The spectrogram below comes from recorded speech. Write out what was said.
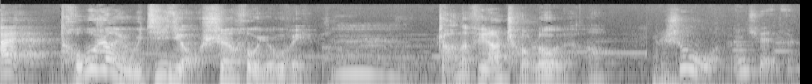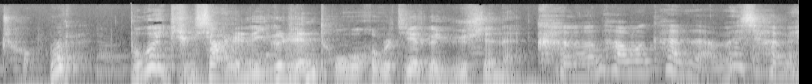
哎，头上有犄角，身后有尾巴，嗯，长得非常丑陋的啊。可是我们觉得丑。不过也挺吓人的，一个人头后边接了个鱼身呢。可能他们看咱们下面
